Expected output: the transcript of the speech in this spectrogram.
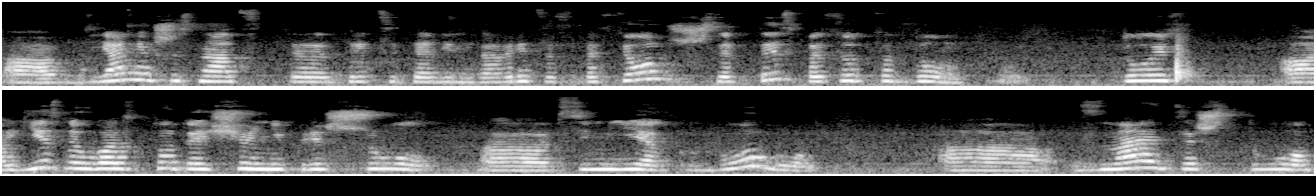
А в Деяниях 16.31 говорится, спасешься ты, спасется дом твой. То есть а если у вас кто-то еще не пришел а, в семье к Богу, знаете, что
